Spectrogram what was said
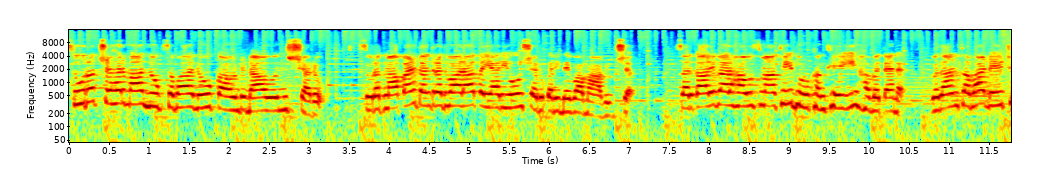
સુરત શહેરમાં લોકસભાનું કાઉન્ટડાઉન શરૂ. સુરતમાં પણ તંત્ર દ્વારા તૈયારીઓ શરૂ કરી દેવામાં આવી છે. સરકારી વેરહાઉસમાંથી ધૂળ ખંખેરી હવે તેને વિધાનસભા ડેટ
